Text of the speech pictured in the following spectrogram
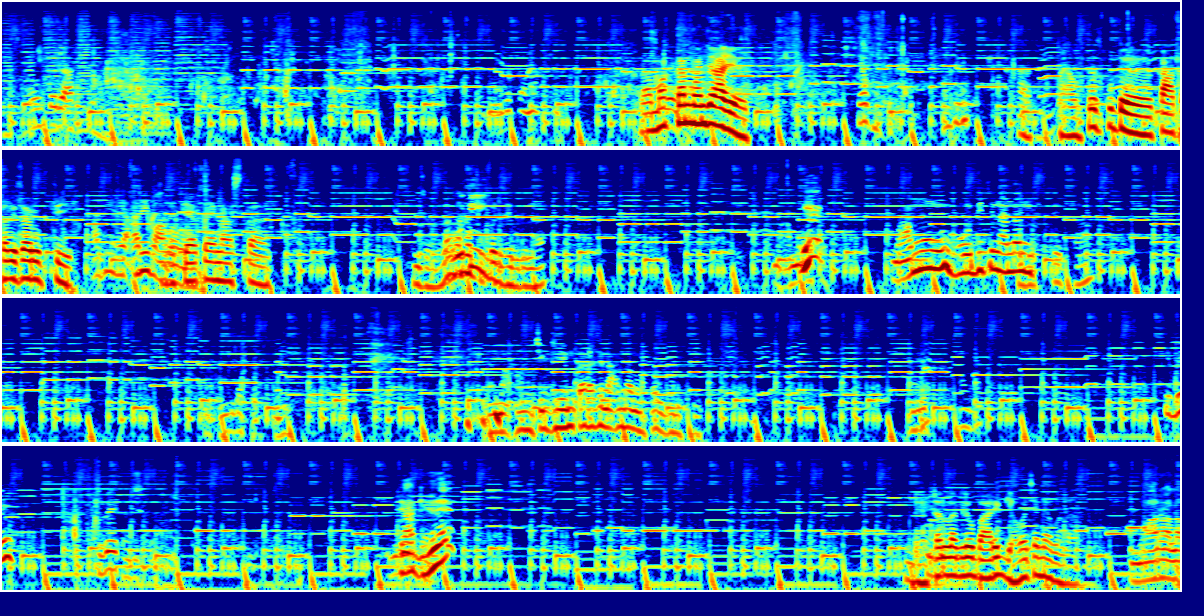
कोणतरी असतं. रमकतान म्हणजे आहे. धावतच कुठं? कातारीचा रुपती अरे बाबा. त्या काय नाचतात. मामू मोदीचे नांदा ते का? मामूची गेम करायचे नांदा नव्हता घे भेटायला लागले बारीक घ्यावाचे नाही मला माराला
